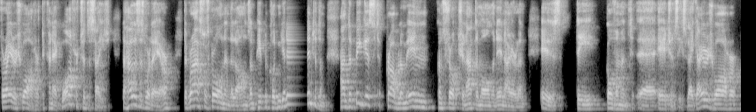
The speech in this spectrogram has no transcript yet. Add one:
for Irish Water to connect water to the site. The houses were there, the grass was growing in the lawns, and people couldn't get into them. And the biggest problem in construction at the moment in Ireland is the government uh, agencies like Irish Water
